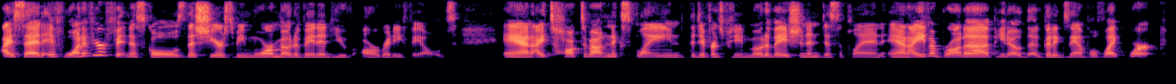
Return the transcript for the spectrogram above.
I said, if one of your fitness goals this year is to be more motivated, you've already failed. And I talked about and explained the difference between motivation and discipline. And I even brought up, you know, a good example of like work,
